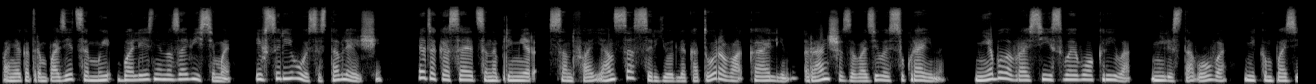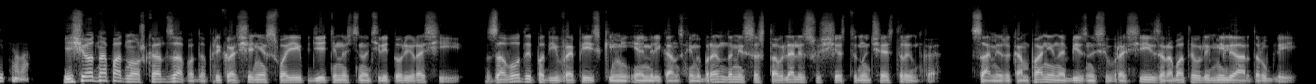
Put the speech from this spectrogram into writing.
По некоторым позициям мы болезненно зависимы и в сырьевой составляющей. Это касается, например, санфаянса, сырье для которого, каолин, раньше завозилось с Украины. Не было в России своего акрила, ни листового, ни композитного. Еще одна подножка от Запада – прекращение своей деятельности на территории России. Заводы под европейскими и американскими брендами составляли существенную часть рынка. Сами же компании на бизнесе в России зарабатывали миллиарды рублей.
